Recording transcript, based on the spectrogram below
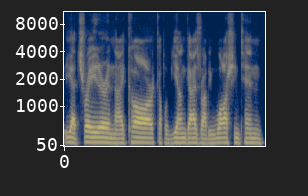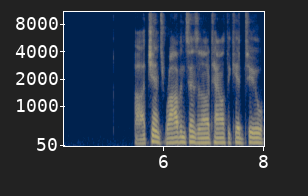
You got Trader and Ny Carr, a couple of young guys, Robbie Washington. Uh, Chance Robinson's another talented kid too.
